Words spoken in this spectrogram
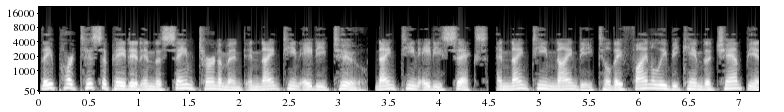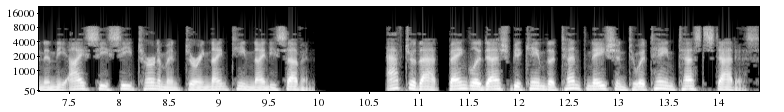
They participated in the same tournament in 1982, 1986, and 1990 till they finally became the champion in the ICC tournament during 1997. After that, Bangladesh became the tenth nation to attain Test status.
